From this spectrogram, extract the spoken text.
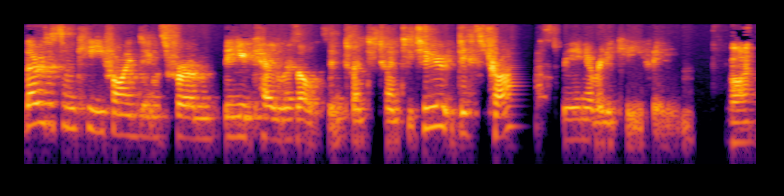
those are some key findings from the UK results in 2022. Distrust being a really key theme. Right.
